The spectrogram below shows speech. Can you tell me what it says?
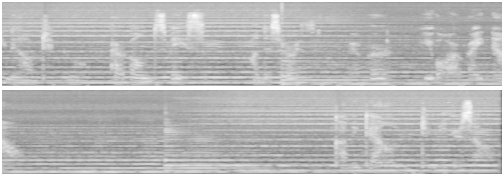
Descending now to our own space on this earth, wherever you are right now. Coming down to meet yourself,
